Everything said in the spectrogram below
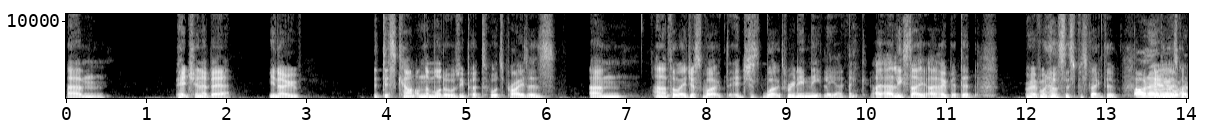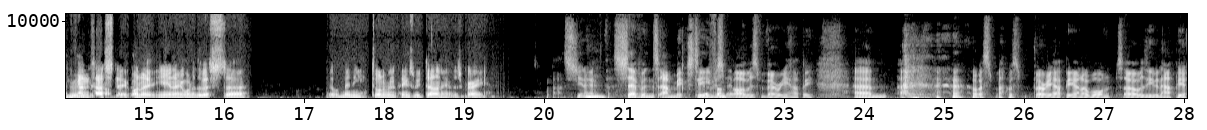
Um, pitching a bit, you know, the discount on the models we put towards prizes. Um, and I thought it just worked. It just worked really neatly. I think, I, at least I, I hope it did, from everyone else's perspective. Oh no, Yeah, it it was was really fantastic. One of you know one of the best uh, little mini tournament things we've done. It was great. That's you know Mm. sevens and mixed teams. I was very happy. Um, I was I was very happy, and I won, so I was even happier.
